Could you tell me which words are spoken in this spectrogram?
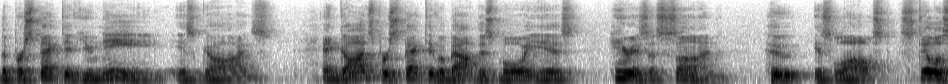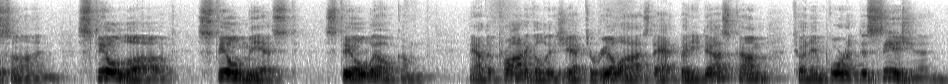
The perspective you need is God's. And God's perspective about this boy is here is a son who is lost, still a son, still loved, still missed, still welcome. Now, the prodigal is yet to realize that, but he does come to an important decision.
